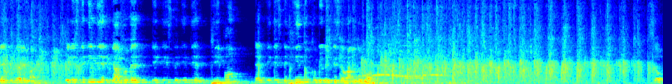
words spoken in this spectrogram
Thank you very much. It is the Indian government, it is the Indian people, and it is the Hindu communities around the world. So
